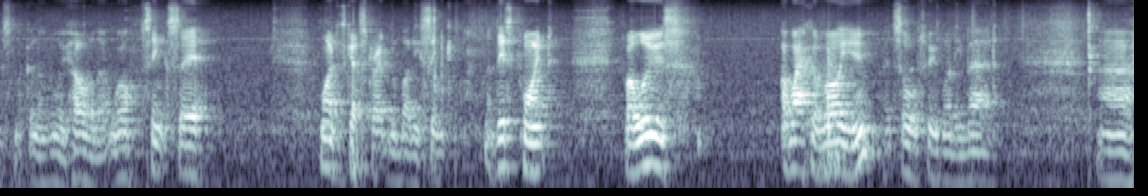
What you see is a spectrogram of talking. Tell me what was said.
that's not going to really hold that well. Sink's there. Might just go straight to the bloody sink. At this point, if I lose a whack of volume, it's all too bloody bad. Uh,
